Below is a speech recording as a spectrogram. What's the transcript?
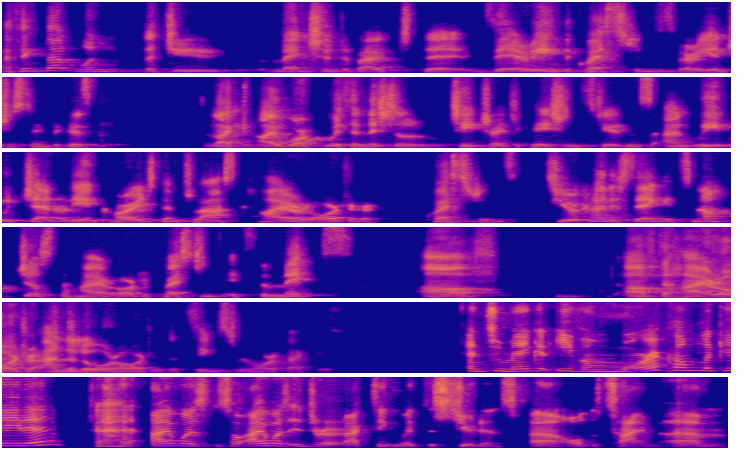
I think that one that you mentioned about the varying the questions is very interesting because like I work with initial teacher education students and we would generally encourage them to ask higher order questions. So you're kind of saying it's not just the higher order questions, it's the mix of of the higher order and the lower order that seems to be more effective. And to make it even more complicated, I was so I was interacting with the students uh, all the time. Um,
